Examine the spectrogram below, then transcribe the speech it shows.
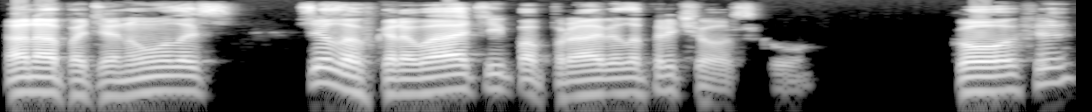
Она потянулась, села в кровати и поправила прическу. «Кофе?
